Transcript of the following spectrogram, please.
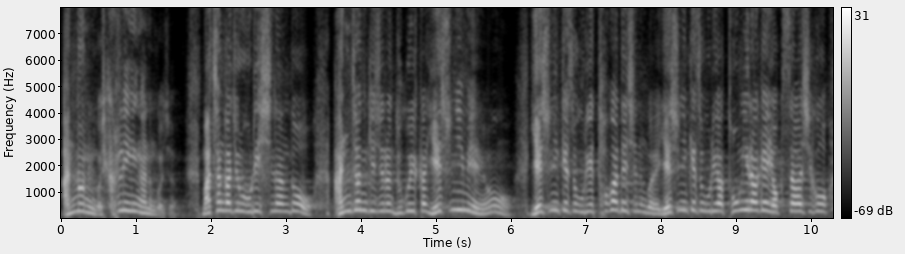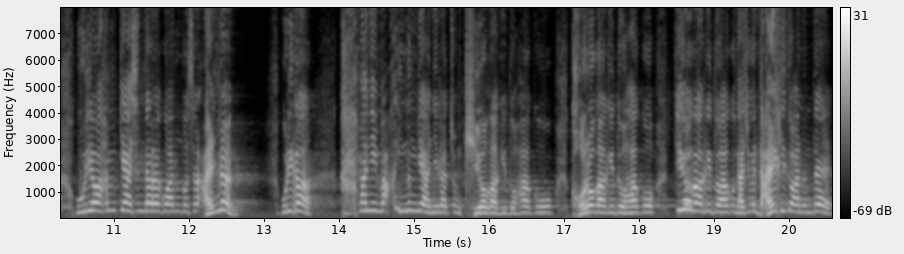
안 노는 것이 클링잉 하는 거죠. 마찬가지로 우리 신앙도 안전 기준은 누구일까? 예수님이에요. 예수님께서 우리의 터가 되시는 거예요. 예수님께서 우리와 동일하게 역사하시고 우리와 함께 하신다라고 하는 것을 알면 우리가 가만히 막 있는 게 아니라 좀 기어가기도 하고 걸어가기도 하고 뛰어가기도 하고 나중에 날기도 하는데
